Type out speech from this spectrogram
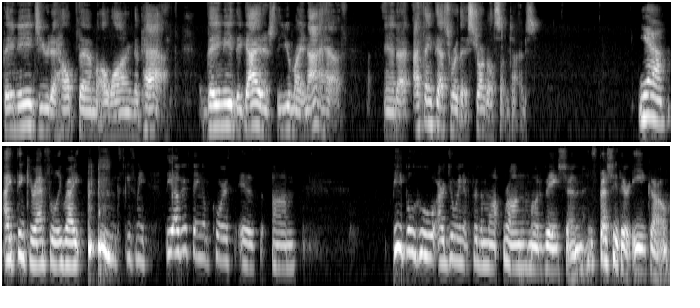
They need you to help them along the path. They need the guidance that you might not have. And I, I think that's where they struggle sometimes. Yeah, I think you're absolutely right. Excuse me. The other thing, of course, is um, people who are doing it for the mo- wrong motivation, especially their ego.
